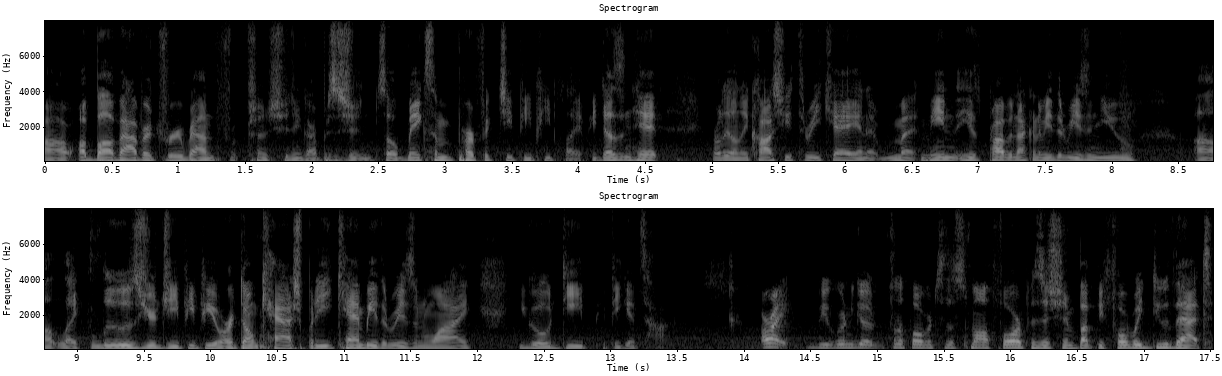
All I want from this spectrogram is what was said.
uh, above average rebound from shooting guard position. So makes him a perfect GPP play. If he doesn't hit, really only costs you 3K, and it mean he's probably not going to be the reason you uh, like lose your GPP or don't cash, but he can be the reason why you go deep if he gets hot. All right, we're going to go flip over to the small forward position. But before we do that,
